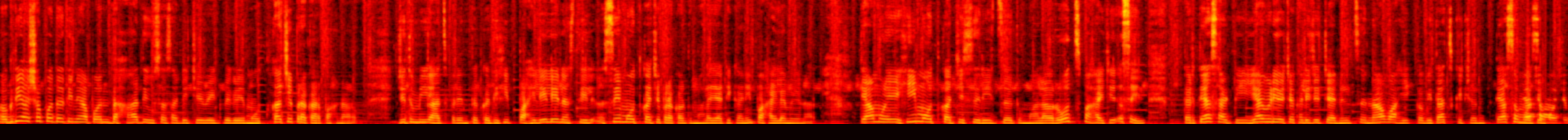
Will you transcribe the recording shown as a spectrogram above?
अगदी अशा पद्धतीने आपण दहा दिवसासाठीचे वेगवेगळे मोदकाचे प्रकार पाहणार आहोत. जे तुम्ही आजपर्यंत कधीही पाहिलेले नसतील असे मोदकाचे प्रकार तुम्हाला या ठिकाणी पाहायला मिळणार. त्यामुळे ही मोदकाची सिरीज जर तुम्हाला रोज पाहायची असेल तर त्यासाठी या व्हिडिओच्या खाली जे चॅनलचं नाव आहे कविताच किचन त्यासमोर जे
